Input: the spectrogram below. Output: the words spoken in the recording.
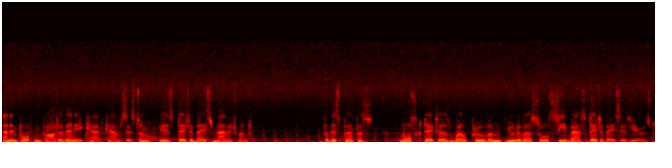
An important part of any CAD-CAM system is database management. For this purpose, Norsk Data's well-proven universal SIBAS database is used.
